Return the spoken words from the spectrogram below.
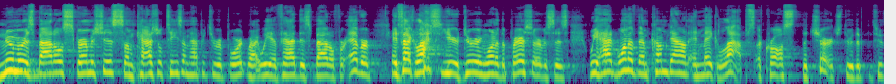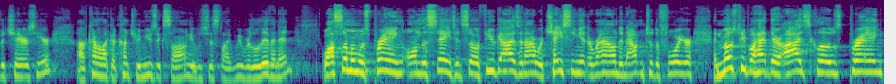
numerous battles, skirmishes, some casualties, I'm happy to report, right? We have had this battle forever. In fact, last year during one of the prayer services, we had one of them come down and make laps across the church through the, through the chairs here, uh, kind of like a country music song. It was just like we were living it while someone was praying on the stage. And so a few guys and I were chasing it around and out into the foyer, and most people had their eyes closed praying.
